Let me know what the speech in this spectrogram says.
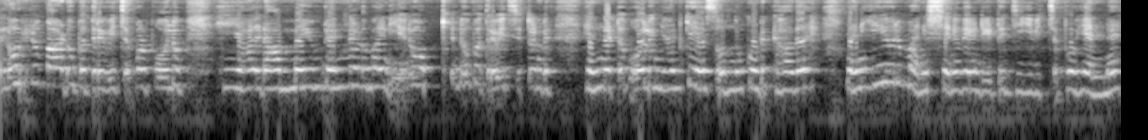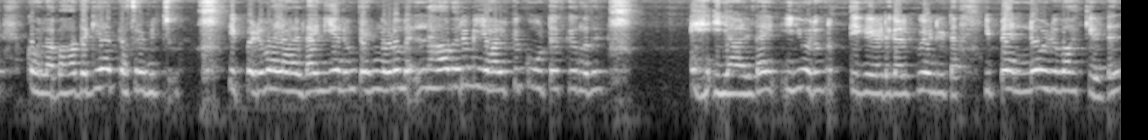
എന്നെ ഒരുപാട് ഉപദ്രവിച്ചപ്പോൾ പോലും ഇയാളുടെ അമ്മയും പെങ്ങളും അനിയനും ഒക്കെ എന്നെ ഉപദ്രവിച്ചിട്ടുണ്ട്. എന്നിട്ട് പോലും ഞാൻ കേസൊന്നും കൊടുക്കാതെ ഞാൻ ഈ ഒരു മനുഷ്യന് വേണ്ടിയിട്ട് ജീവിച്ചപ്പോൾ എന്നെ കൊലപാതകയാക്കാൻ ശ്രമിച്ചു. ഇപ്പോഴും അയാളുടെ അനിയനും പെങ്ങളും എല്ലാവരും ഇയാൾക്ക് കൂട്ടുവെക്കുന്നത് ഇയാളുടെ ഈ ഒരു വൃത്തികേടുകൾക്ക് വേണ്ടിയിട്ട് ഇപ്പൊ എന്നെ ഒഴിവാക്കിയിട്ട്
